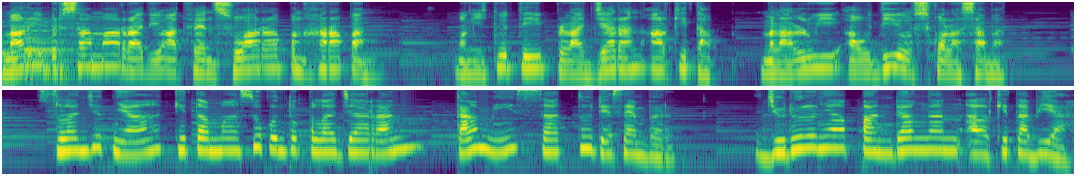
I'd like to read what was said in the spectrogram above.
Mari bersama Radio Advent Suara Pengharapan mengikuti pelajaran Alkitab melalui audio Sekolah Sabat. Selanjutnya, kita masuk untuk pelajaran Kamis 1 Desember. Judulnya Pandangan Alkitabiah.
